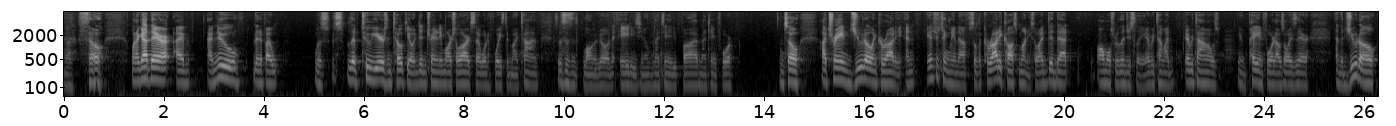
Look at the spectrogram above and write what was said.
Yeah. So when I got there, I I knew that if I was lived two years in Tokyo and didn't train any martial arts, I would have wasted my time. So this is long ago in the 80s, you know, 1985, 1984. And so I trained judo and karate. And interestingly enough, so the karate cost money. So I did that almost religiously. Every time I every time I was you know, paying for it. I was always there. and the judo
